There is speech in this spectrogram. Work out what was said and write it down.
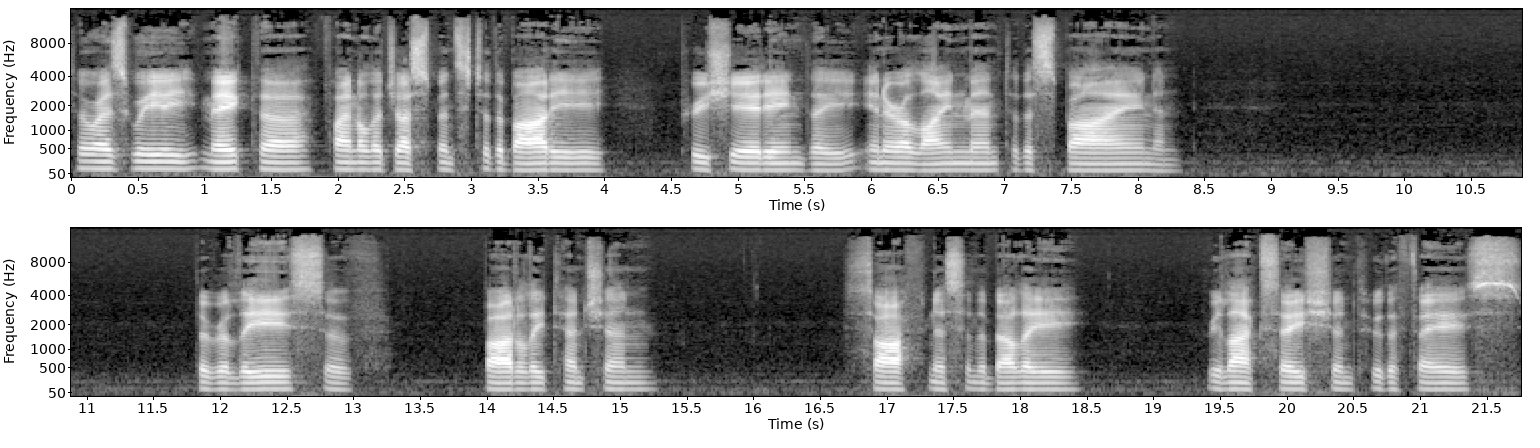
So, as we make the final adjustments to the body, appreciating the inner alignment of the spine and the release of bodily tension, softness in the belly, relaxation through the face,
